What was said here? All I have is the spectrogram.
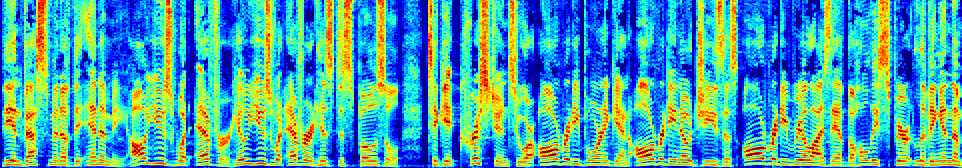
the investment of the enemy. I'll use whatever, he'll use whatever at his disposal to get Christians who are already born again, already know Jesus, already realize they have the Holy Spirit living in them.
